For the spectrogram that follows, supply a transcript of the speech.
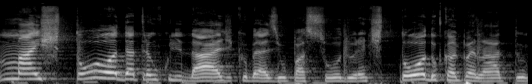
mas toda a tranquilidade que o Brasil passou durante todo o campeonato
